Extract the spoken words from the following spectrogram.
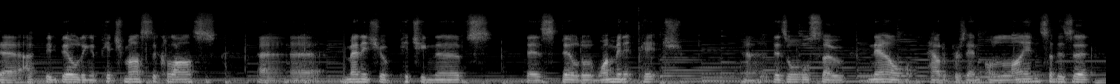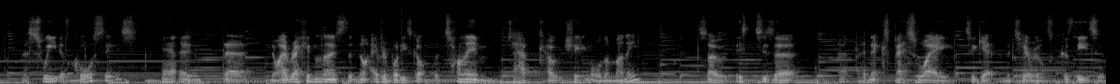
uh, I've been building a pitch masterclass uh, manage your pitching nerves. There's build a one minute pitch. Uh, there's also now how to present online. So there's a, a suite of courses. Yeah. And uh, you know, I recognize that not everybody's got the time to have the coaching or the money. So this is a, a, a next best way to get the materials because these are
